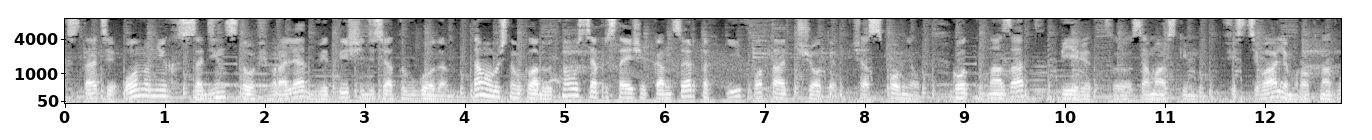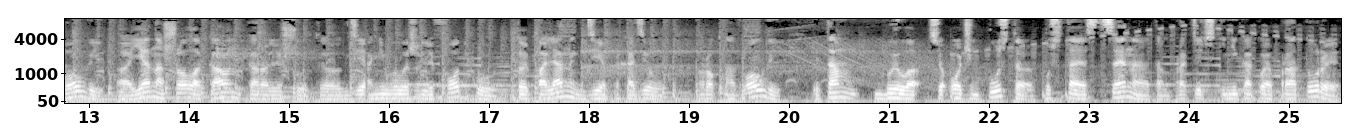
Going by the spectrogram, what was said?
кстати, он у них с 11 февраля 2010 года. Там обычно выкладывают новости о предстоящих концертах и фотоотчеты. Сейчас вспомнил. Год назад, перед э, Самарским фестивалем «Рок над Волгой», э, я нашел аккаунт Король и Шут, э, где они выложили фотку той поляны, где проходил «Рок над Волгой», и там было все очень пусто, пустая сцена, там практически никакой аппаратуры,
